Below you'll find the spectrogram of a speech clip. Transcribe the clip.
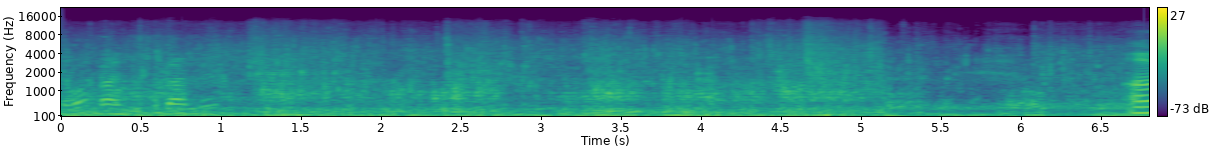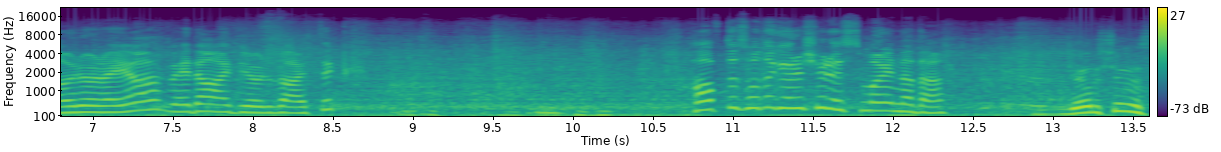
Tamam ben ben de Aurora'ya veda ediyoruz artık. Hafta sonu görüşürüz Marina'da. Görüşürüz.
